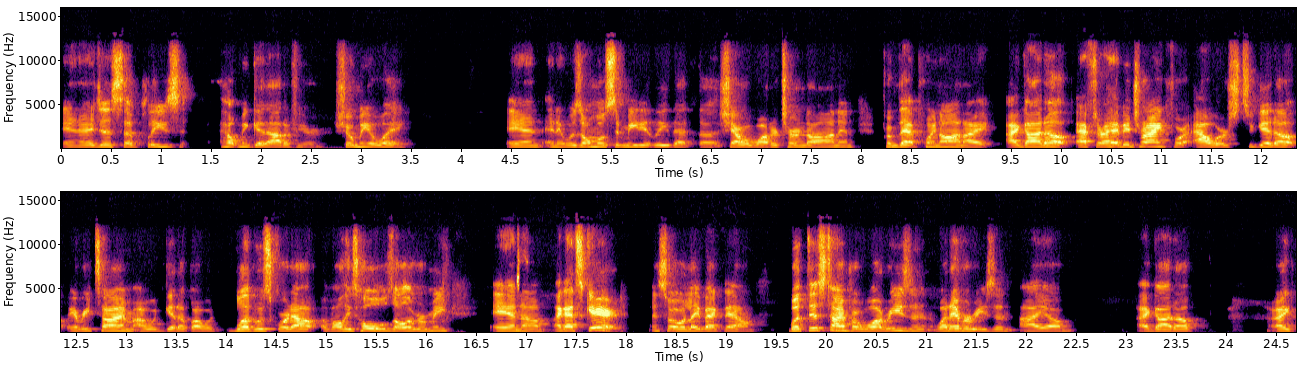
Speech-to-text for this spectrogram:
And I just said, please help me get out of here. Show me a way and and it was almost immediately that the shower water turned on and from that point on i i got up. After i had been trying for hours to get up every time i would get up i would blood would squirt out of all these holes all over me and um, i got scared and so i would lay back down. But this time for what reason whatever reason i um i got up. I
